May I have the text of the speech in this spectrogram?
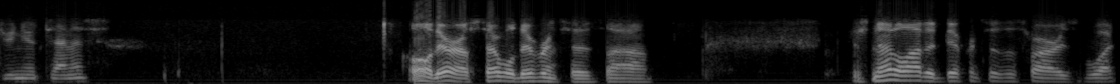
junior tennis? Oh, there are several differences. Uh, there's not a lot of differences as far as what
